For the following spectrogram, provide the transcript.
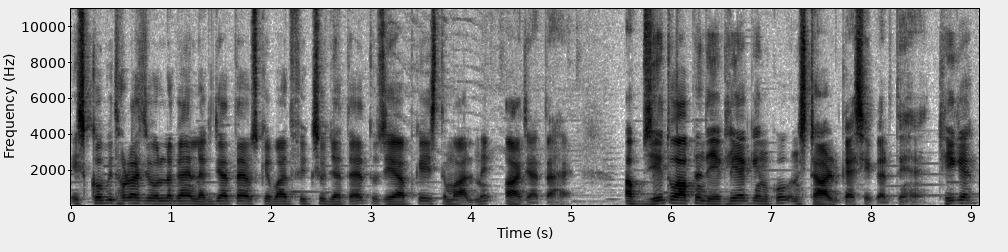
इसको भी थोड़ा ज़ोर लगाएँ, लग जाता है, उसके बाद फिक्स हो जाता है तो ये आपके इस्तेमाल में आ जाता है। अब ये तो आपने देख लिया कि इनको इंस्टॉल्ड कैसे करते हैं, ठीक है?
